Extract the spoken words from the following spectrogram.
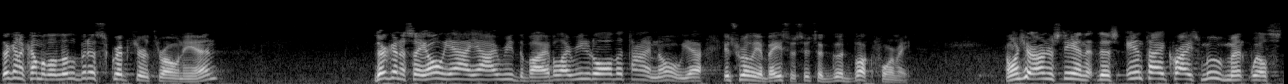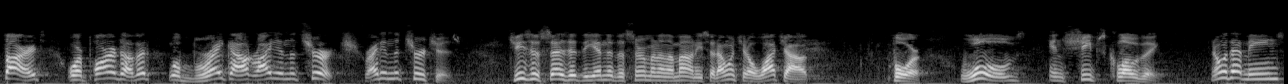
They're going to come with a little bit of scripture thrown in. They're going to say, oh yeah, yeah, I read the Bible. I read it all the time. No, yeah, it's really a basis. It's a good book for me. I want you to understand that this Antichrist movement will start, or part of it will break out right in the church, right in the churches. Jesus says at the end of the Sermon on the Mount, He said, I want you to watch out for wolves in sheep's clothing. You know what that means?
